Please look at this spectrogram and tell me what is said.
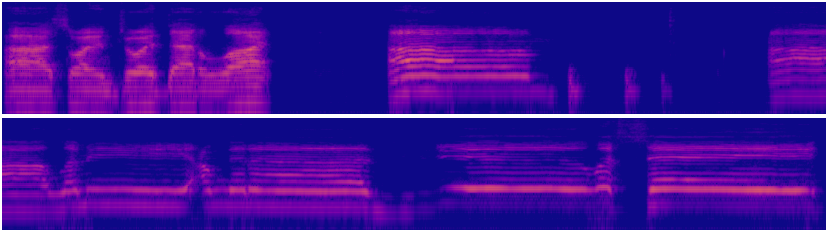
Uh, so I enjoyed that a lot. Um, uh, let me. I'm gonna. Uh, let's say.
